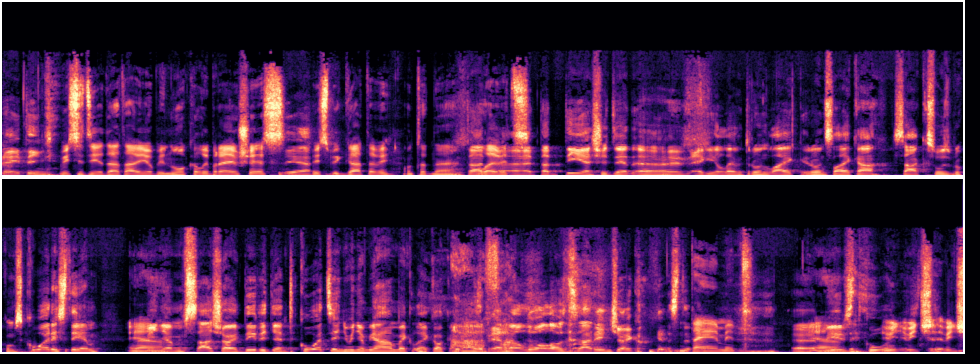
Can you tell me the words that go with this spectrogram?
reitingi. Visi dziedātāji jau bija nokalibrējušies, Jā. visi bija gatavi, un tad nē, Un Tad, Levits. uh, tad tieši dzied, uh, Egīla Levita runas laikā sākas uzbrukums koristiem. Jā. Viņam sašauja diriģenta kociņu, viņam jāmeklē kaut kā jāskrien vēl nolauzt zariņš vai kaut kas tāds. Jā. Mirst Viņ, viņš, viņš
